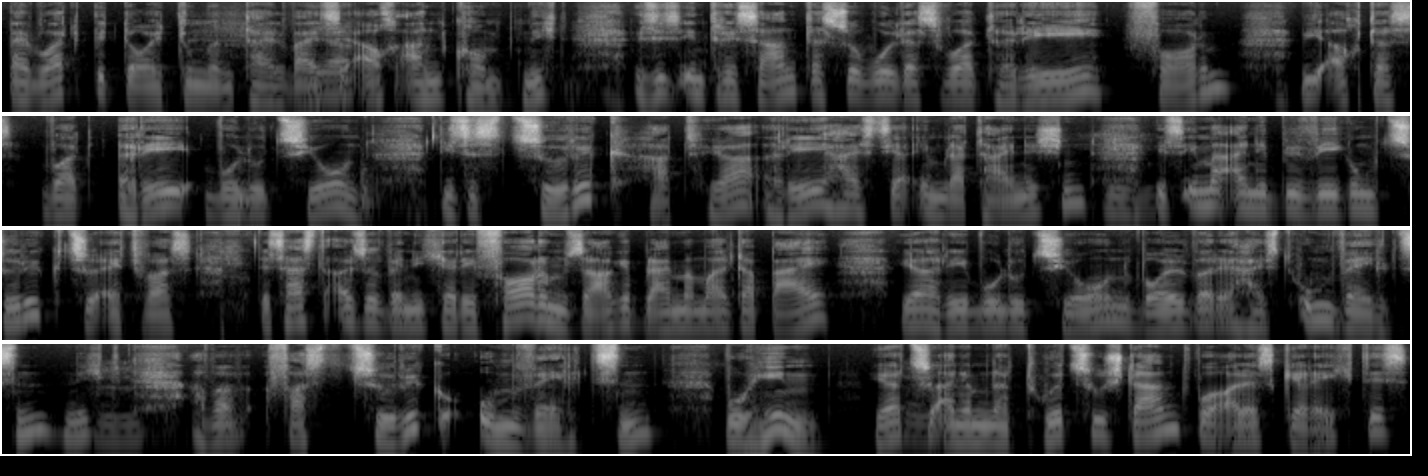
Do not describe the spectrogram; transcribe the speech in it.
bei Wortbedeutungen teilweise ja. auch ankommt, nicht? Es ist interessant, dass sowohl das Wort Reform wie auch das Wort Revolution dieses Zurück hat. Ja, Re heißt ja im Lateinischen, mhm. ist immer eine Bewegung zurück zu etwas. Das heißt also, wenn ich Reform sage, bleiben wir mal dabei. Ja, Revolution, Wolvere heißt umwälzen, nicht? Mhm. Aber fast zurück umwälzen. Wohin? Ja, zu einem Naturzustand, wo alles gerecht ist.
